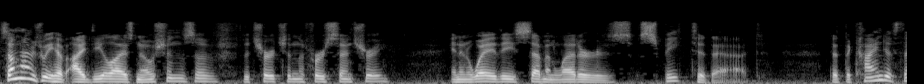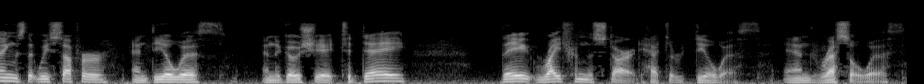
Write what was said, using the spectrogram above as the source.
Sometimes we have idealized notions of the church in the first century, and in a way, these seven letters speak to that. That the kind of things that we suffer and deal with and negotiate today, they right from the start had to deal with and wrestle with.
